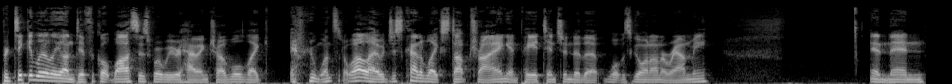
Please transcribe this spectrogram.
Particularly on difficult bosses where we were having trouble, like every once in a while I would just kind of like stop trying and pay attention to the what was going on around me. And then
